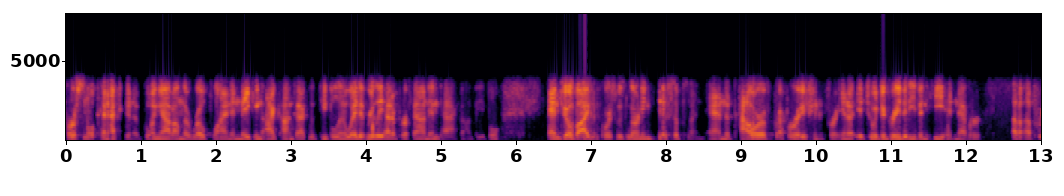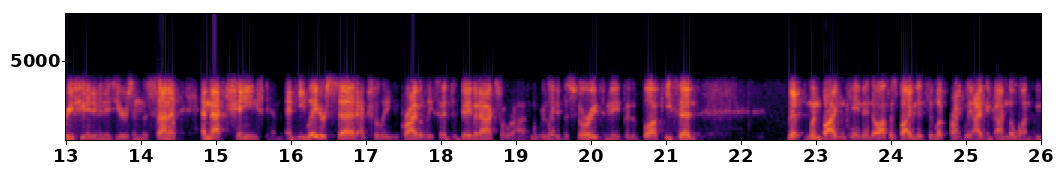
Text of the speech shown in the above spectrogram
personal connection of going out on the rope line and making eye contact with people in a way that really had a profound impact on people. And Joe Biden, of course, was learning discipline and the power of preparation for, you know, to a degree that even he had never uh, appreciated in his years in the Senate. And that changed him. And he later said, actually, privately, said to David Axelrod, who related the story to me for the book, he said, that when Biden came into office, Biden had said, "Look, frankly, I think I'm the one who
